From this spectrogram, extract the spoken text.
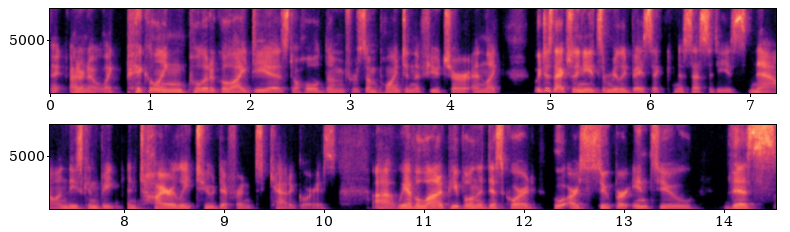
I, I don't know, like pickling political ideas to hold them for some point in the future. And like, we just actually need some really basic necessities now. And these can be entirely two different categories. Uh, we have a lot of people in the Discord who are super into this.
